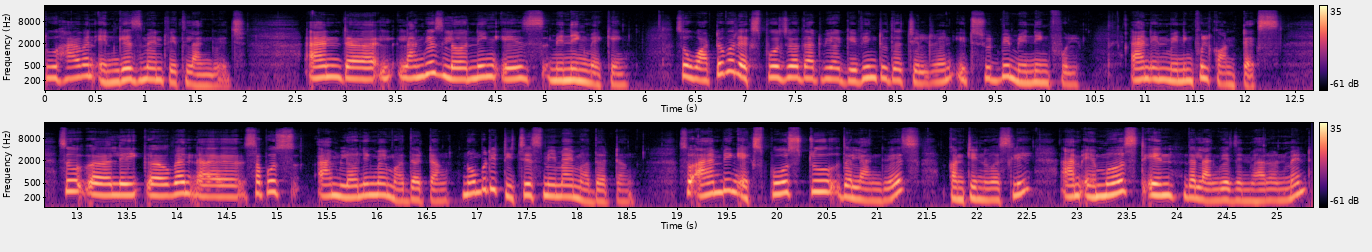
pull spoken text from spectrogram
to have an engagement with language. And uh, language learning is meaning making. So, whatever exposure that we are giving to the children, it should be meaningful and in meaningful context. So, uh, like uh, when uh, suppose I am learning my mother tongue, nobody teaches me my mother tongue. So, I am being exposed to the language continuously. I am immersed in the language environment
